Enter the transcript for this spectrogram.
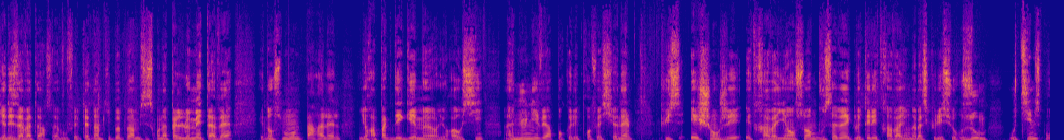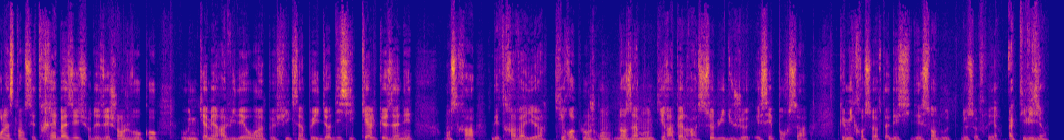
via des avatars. Ça vous fait peut-être un petit peu peur, mais c'est ce qu'on appelle le métavers. Et dans ce monde parallèle, il n'y aura pas que des gamers, il y aura aussi un univers pour que les professionnels puissent échanger et travailler ensemble. Vous savez, avec le télétravail, on a basculé sur Zoom ou Teams. Pour l'instant, c'est très basé sur des échanges vocaux ou une caméra vidéo un peu fixe, un peu idiote. D'ici quelques années, on sera des travailleurs qui replongeront dans un monde qui rappellera celui du jeu. Et c'est pour ça que Microsoft a décidé sans doute de s'offrir Activision.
